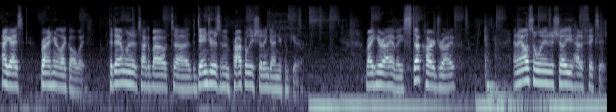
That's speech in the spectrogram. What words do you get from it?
Hi guys, Brian here like always. Today I wanted to talk about uh, the dangers of improperly shutting down your computer. Right here I have a stuck hard drive and I also wanted to show you how to fix it.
